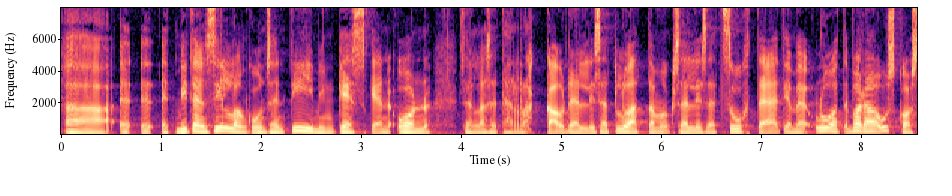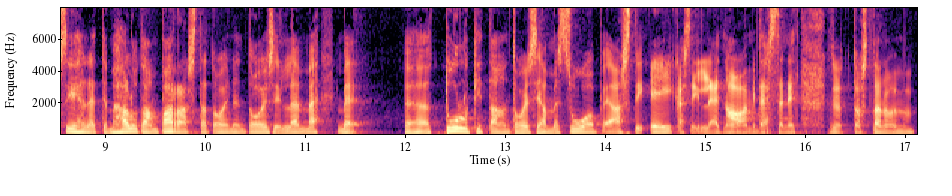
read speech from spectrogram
että et, miten silloin, kun sen tiimin kesken on sellaiset rakkaudelliset, luottamukselliset suhteet, ja me luot, voidaan uskoa siihen, että me halutaan parasta toinen toisillemme, me tulkitaan toisiamme suopeasti, eikä silleen, että no mitä se nyt, nyt tuosta noin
